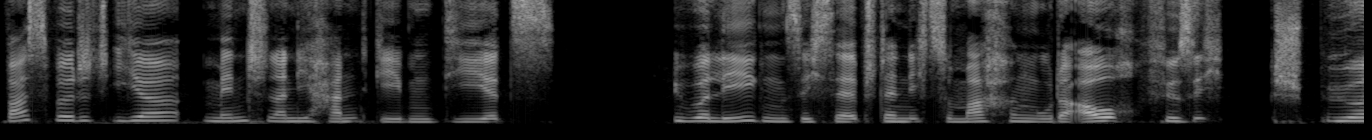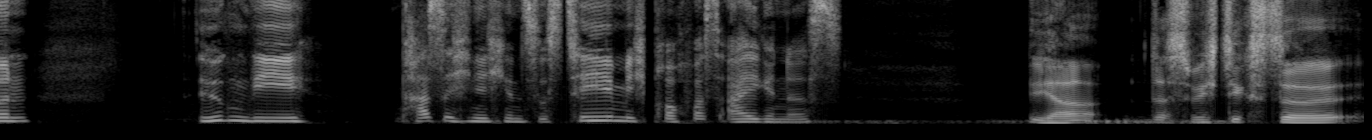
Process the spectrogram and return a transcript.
Was würdet ihr Menschen an die Hand geben, die jetzt überlegen, sich selbstständig zu machen oder auch für sich spüren, irgendwie passe ich nicht ins System, ich brauche was eigenes? Ja, das Wichtigste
